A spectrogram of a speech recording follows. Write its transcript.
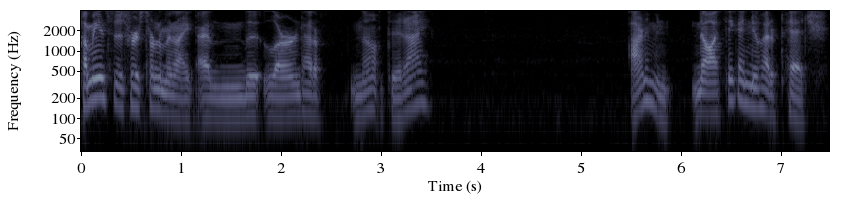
Coming into this first tournament, I, I learned how to... No, did I? I don't even... No, I think I knew how to pitch.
